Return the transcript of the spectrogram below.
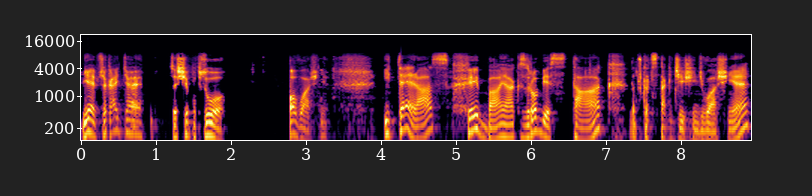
Nie, czekajcie! Coś się popsuło. O właśnie. I teraz chyba jak zrobię stack, na przykład stack 10 właśnie,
